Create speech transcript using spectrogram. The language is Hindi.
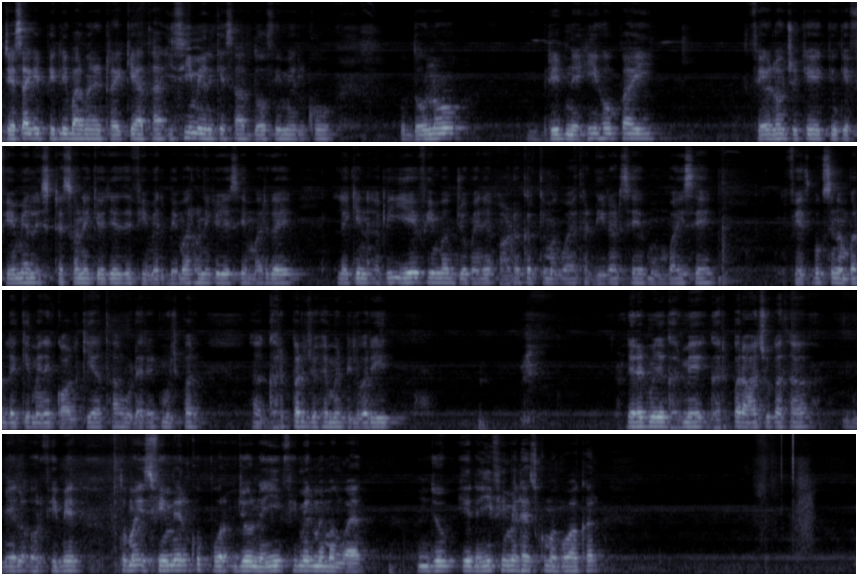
जैसा कि पिछली बार मैंने ट्राई किया था, इसी मेल के साथ दो फीमेल को दोनों ब्रीड नहीं हो पाई, फेल हो चुके क्योंकि फ़ीमेल स्ट्रेस होने की वजह से, फ़ीमेल बीमार होने की वजह से मर गए। लेकिन अभी ये फ़ीमेल जो मैंने ऑर्डर करके मंगवाया था डीलर से, मुंबई से फेसबुक से नंबर लेके मैंने कॉल किया था, वो डायरेक्ट मुझ पर घर पर जो है मैं डिलीवरी डायरेक्ट मुझे घर में, घर पर आ चुका था मेल और फीमेल तो मैं इस फीमेल को जो नई फीमेल में मंगवाया, जो ये नई फीमेल है, इसको मंगवा कर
